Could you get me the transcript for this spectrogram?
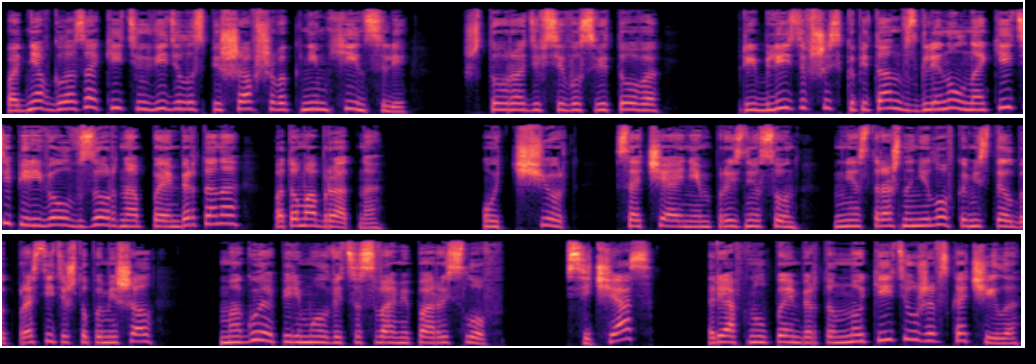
Подняв глаза, Кити увидела спешавшего к ним Хинсли. Что ради всего святого... Приблизившись, капитан взглянул на Кити, перевел взор на Пембертона, потом обратно. «О, черт!» — с отчаянием произнес он. «Мне страшно неловко, мисс Телбот, простите, что помешал. Могу я перемолвиться с вами парой слов?» «Сейчас?» — рявкнул Пембертон, но Кити уже вскочила.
